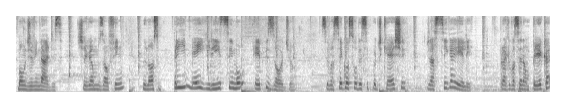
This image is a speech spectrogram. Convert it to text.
Bom, divindades, chegamos ao fim do nosso primeiríssimo episódio. Se você gostou desse podcast, já siga ele para que você não perca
